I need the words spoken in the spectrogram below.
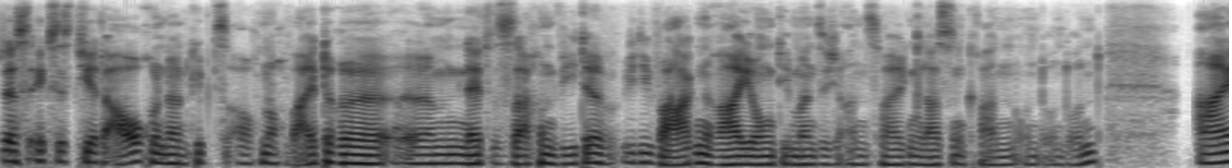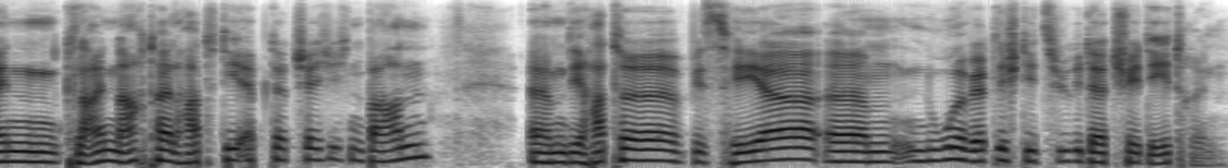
das existiert auch und dann gibt es auch noch weitere ähm, nette Sachen wie, der, wie die Wagenreihung, die man sich anzeigen lassen kann und, und, und. Einen kleinen Nachteil hat die App der tschechischen Bahn. Ähm, die hatte bisher ähm, nur wirklich die Züge der CD drin,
